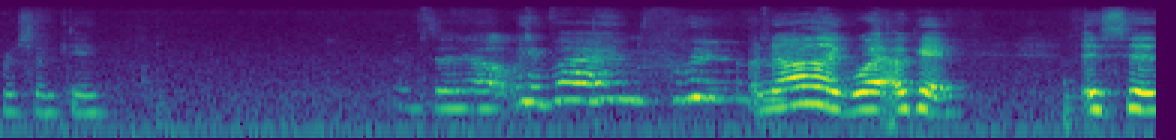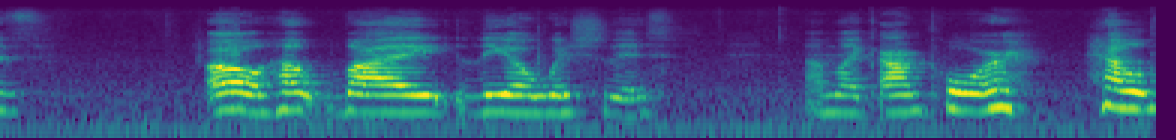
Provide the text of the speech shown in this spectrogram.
or something. It said help me buy blue. No, like what? Okay, it says, oh, help buy Leo wish list. I'm like, I'm poor. Help.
